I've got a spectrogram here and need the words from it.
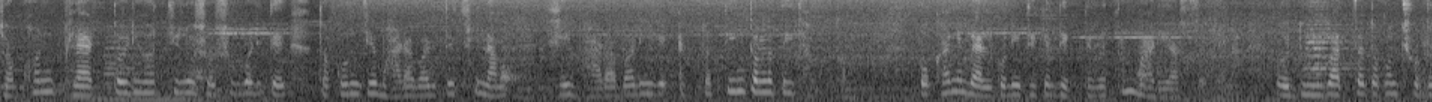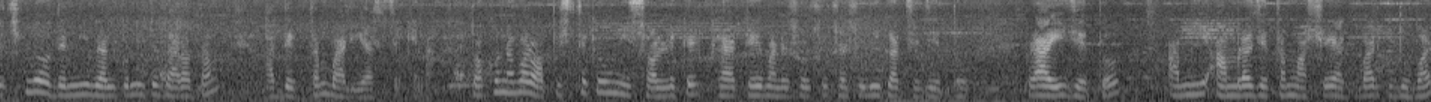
যখন ফ্ল্যাট তৈরি হচ্ছিল শ্বশুরবাড়িতে, তখন যে ভাড়া বাড়িতে ছিলাম, সেই ভাড়া বাড়ির একটা তিনতলাতেই থাকতাম ওখানে ব্যালকনি থেকে দেখতে পেতাম বাড়ি আসছে কিনা। ওই দুই বাচ্চা তখন ছোট ছিল, ওদের নিয়ে ব্যালকনিতে দাঁড়াতাম আর দেখতাম বাড়ি আসছে কিনা। তখন আবার অফিস থেকে উনি সল্লেকের ফ্ল্যাটে মানে শ্বশুর শাশুড়ির কাছে যেত, প্রায়ই যেত। আমি, আমরা যেতাম মাসে একবার কি দুবার,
